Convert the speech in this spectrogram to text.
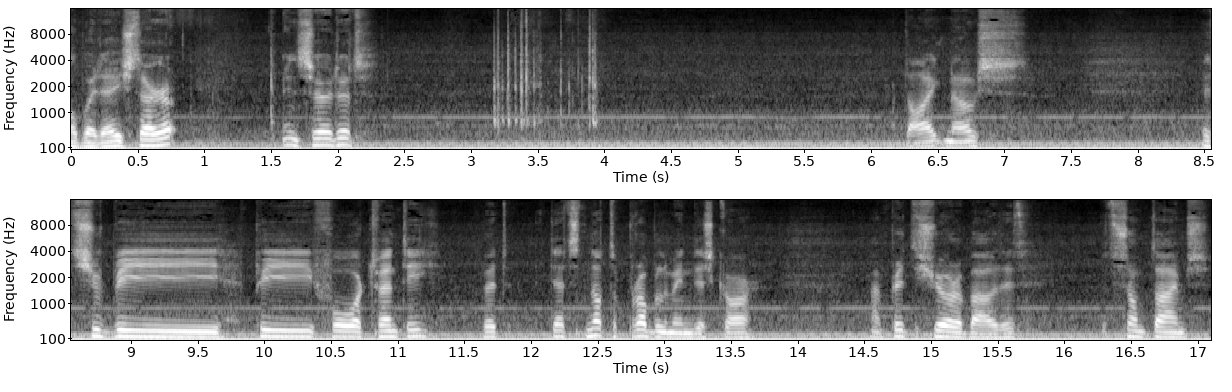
OBD stekker inserted. Diagnose. It should be P420, but that's not the problem in this car. I'm pretty sure about it, but sometimes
